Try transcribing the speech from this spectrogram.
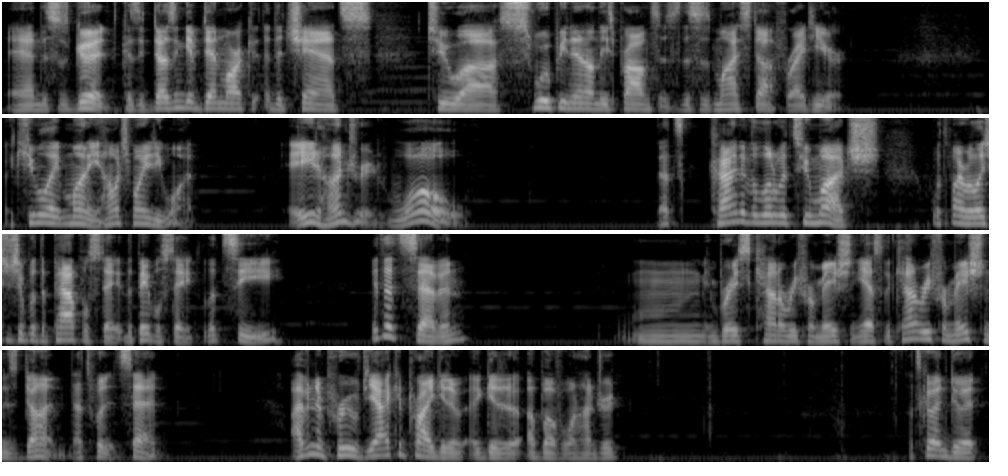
And this is good, because it doesn't give Denmark the chance to uh, swooping in on these provinces. This is my stuff right here. Accumulate money. How much money do you want? 800. Whoa. That's kind of a little bit too much. What's my relationship with the papal state? The papal state. Let's see. It's at 7. Mm, embrace counter-reformation. Yes, yeah, so the counter-reformation is done. That's what it said. I haven't improved. Yeah, I could probably get, a, get it above 100. Let's go ahead and do it.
